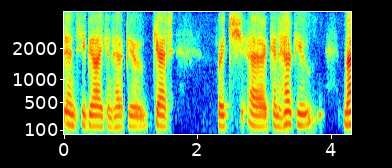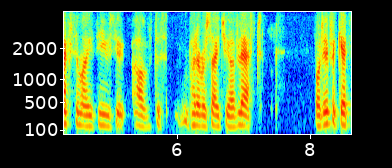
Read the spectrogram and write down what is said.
NCBI can help you get, which uh, can help you maximize the use of this, whatever sight you have left. But if it gets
